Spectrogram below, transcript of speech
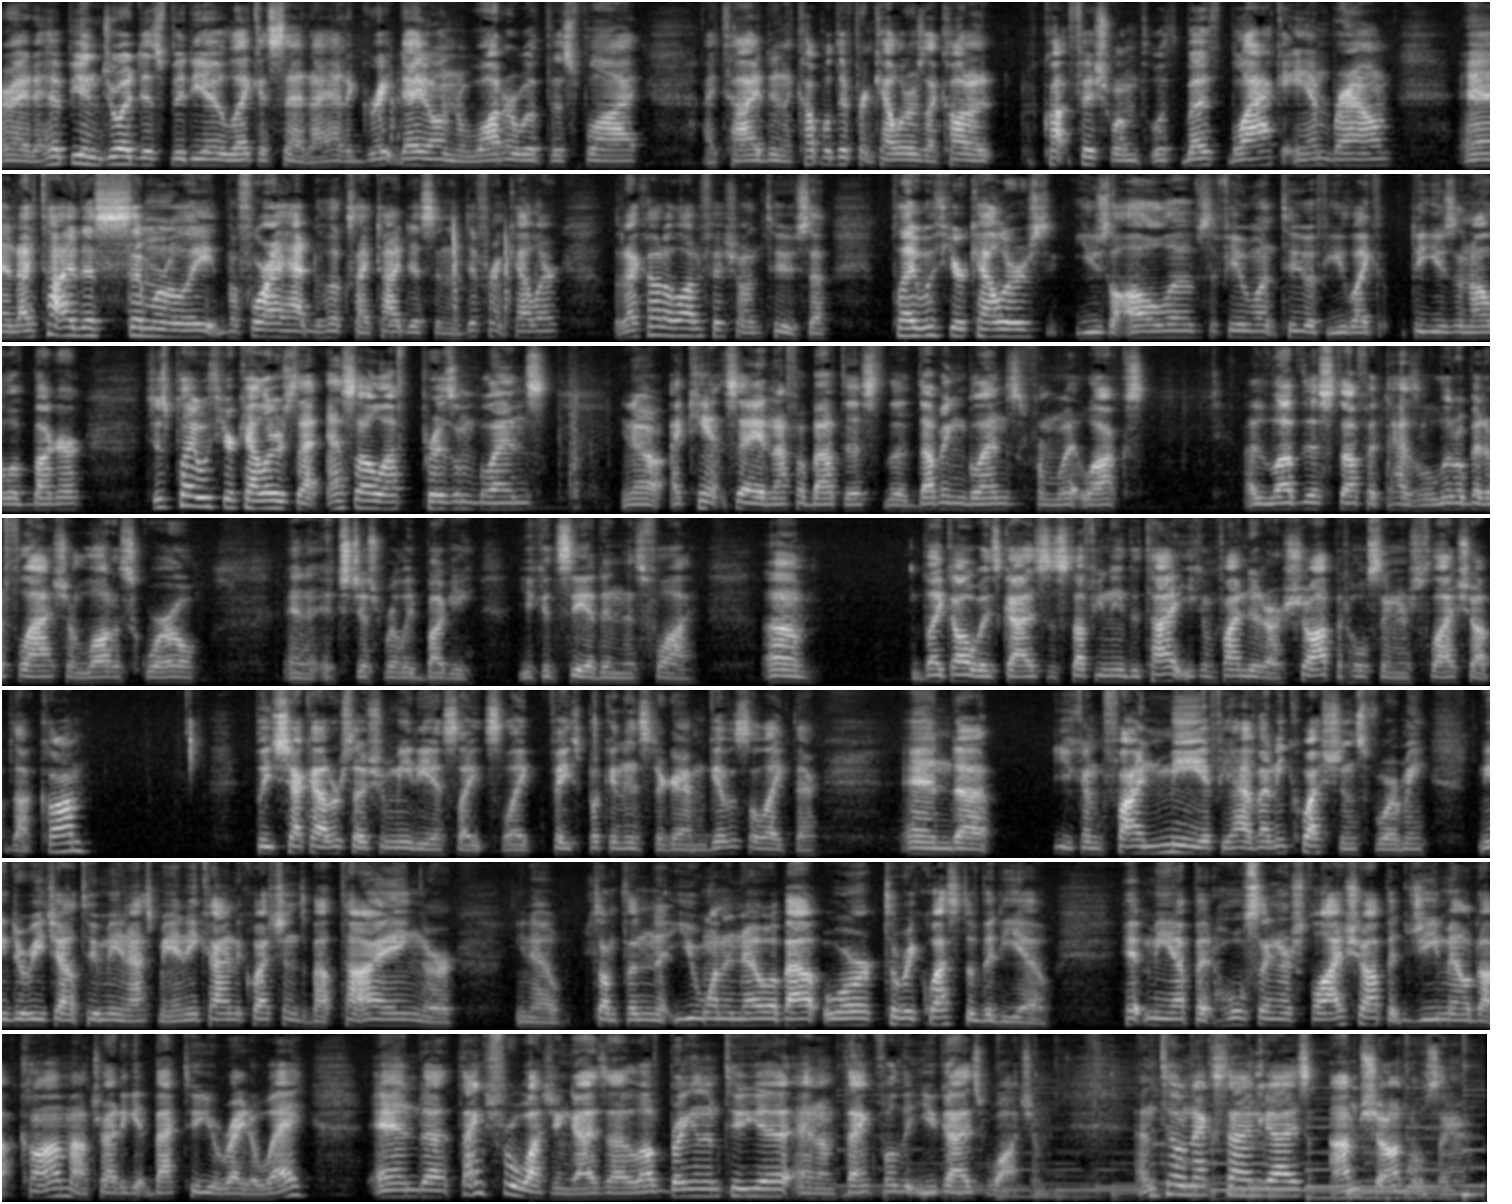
Alright, I hope you enjoyed this video. Like I said, I had a great day on the water with this fly. I tied in a couple different colors. I caught a caught fish one with both black and brown. And I tied this similarly, before I had the hooks, I tied this in a different color that I caught a lot of fish on too. So Play with your colors. Use olives if you want to, if you like to use an olive bugger. Just play with your colors. That SLF Prism blends. You know, I can't say enough about this. The dubbing blends from Whitlock's. I love this stuff. It has a little bit of flash, a lot of squirrel, and it's just really buggy. You can see it in this fly. Um, like always, guys, the stuff you need to tie it, you can find at our shop at holsingersflyshop.com please check out our social media sites like Facebook and Instagram. Give us a like there. And uh, you can find me if you have any questions for me. You need to reach out to me and ask me any kind of questions about tying or, you know, something that you want to know about or to request a video. Hit me up at holsingersflyshop at gmail.com. I'll try to get back to you right away. And uh, thanks for watching, guys. I love bringing them to you, and I'm thankful that you guys watch them. Until next time, guys, I'm Shawn Holsinger.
